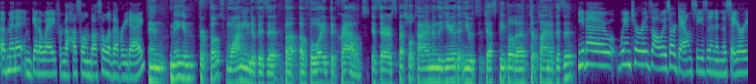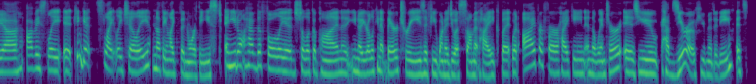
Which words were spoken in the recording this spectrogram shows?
a minute and get away from the hustle and bustle of every day. And Megan, for folks wanting to visit but avoid the crowds, is there a special time in the year that you would suggest people to, to plan a visit? You know, winter is always our down season in this area. Obviously, it can get slightly chilly, nothing like the Northeast. And you don't have the foliage to look upon. You know, you're looking at bare trees if you want to do a summit hike. But what I prefer hiking in the winter is you have zero humidity. It's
